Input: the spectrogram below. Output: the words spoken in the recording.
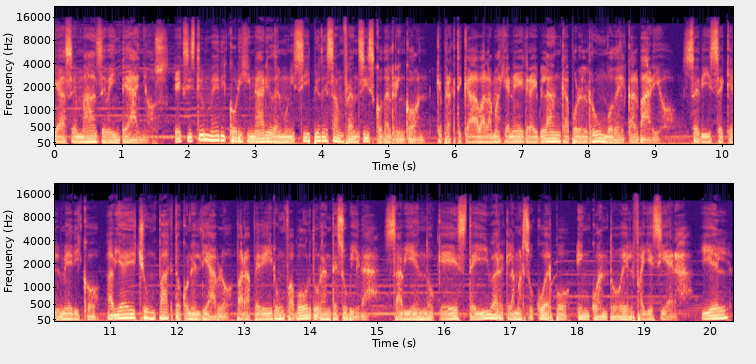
que hace más de 20 años existió un médico originario del municipio de San Francisco del Rincón que practicaba la magia negra y blanca por el rumbo del Calvario. Se dice que el médico había hecho un pacto con el diablo para pedir un favor durante su vida, sabiendo que éste iba a reclamar su cuerpo en cuanto él falleciera, y él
